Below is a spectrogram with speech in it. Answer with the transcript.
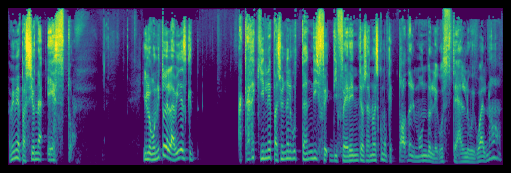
A mí me apasiona esto. Y lo bonito de la vida es que a cada quien le apasiona algo tan diferente, o sea, no es como que todo el mundo le guste algo igual, no.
